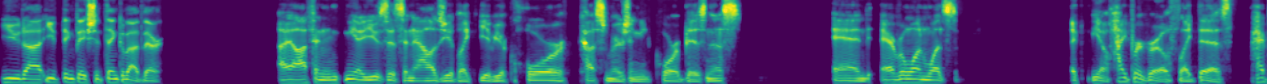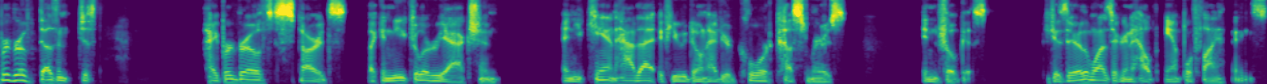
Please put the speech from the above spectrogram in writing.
you'd, uh, you'd think they should think about there? I often, you know, use this analogy of like you have your core customers and your core business, and everyone wants like you know hypergrowth like this hypergrowth doesn't just happen. Hyper growth starts like a nuclear reaction and you can't have that if you don't have your core customers in focus because they're the ones that are going to help amplify things.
